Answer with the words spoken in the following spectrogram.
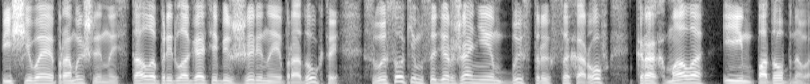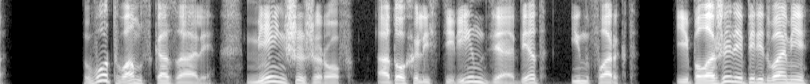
Пищевая промышленность стала предлагать обезжиренные продукты с высоким содержанием быстрых сахаров, крахмала и им подобного. Вот вам сказали, меньше жиров, а то холестерин, диабет, инфаркт. И положили перед вами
